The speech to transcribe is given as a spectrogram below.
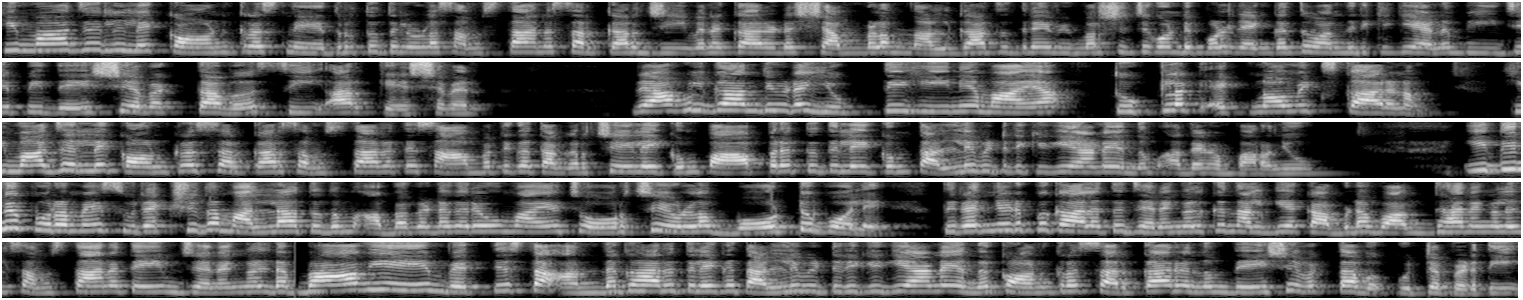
ഹിമാചലിലെ കോൺഗ്രസ് നേതൃത്വത്തിലുള്ള സംസ്ഥാന സർക്കാർ ജീവനക്കാരുടെ ശമ്പളം നൽകാത്തതിനെ വിമർശിച്ചുകൊണ്ട് ഇപ്പോൾ രംഗത്ത് വന്നിരിക്കുകയാണ് ബി ജെ പി ദേശീയ വക്താവ് സി ആർ കേശവൻ. രാഹുൽ ഗാന്ധിയുടെ യുക്തിഹീനമായ തുക്ലക് എക്കണോമിക്സ് കാരണം ഹിമാചലിലെ കോൺഗ്രസ് സർക്കാർ സംസ്ഥാനത്തെ സാമ്പത്തിക തകർച്ചയിലേക്കും പാപ്പരത്വത്തിലേക്കും തള്ളിവിട്ടിരിക്കുകയാണ് എന്നും അദ്ദേഹം പറഞ്ഞു. ഇതിനു പുറമെ സുരക്ഷിതമല്ലാത്തതും അപകടകരവുമായ ചോർച്ചയുള്ള വോട്ട് പോലെ തിരഞ്ഞെടുപ്പ് കാലത്ത് ജനങ്ങൾക്ക് നൽകിയ കപട വാഗ്ദാനങ്ങളിൽ സംസ്ഥാനത്തെയും ജനങ്ങളുടെ ഭാവിയെയും വ്യത്യസ്ത അന്ധകാരത്തിലേക്ക് തള്ളിവിട്ടിരിക്കുകയാണ് എന്ന് കോൺഗ്രസ് സർക്കാർ എന്നും ദേശീയ വക്താവ് കുറ്റപ്പെടുത്തി.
